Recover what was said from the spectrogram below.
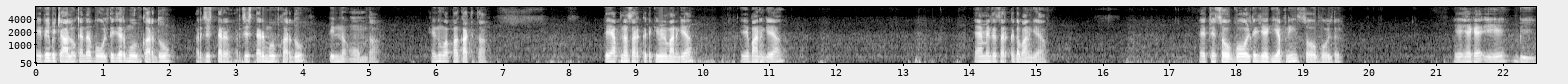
ਇਹਦੇ ਵਿਚਾਲੋਂ ਕਹਿੰਦਾ ਵੋਲਟੇਜ ਰਿਮੂਵ ਕਰ ਦਿਓ ਰਜਿਸਟਰ ਰਜਿਸਟਰ ਰਿਮੂਵ ਕਰ ਦਿਓ 3 ਓਮ ਦਾ। ਇਹਨੂੰ ਆਪਾਂ ਕੱਟਤਾ। ਤੇ ਆਪਣਾ ਸਰਕਟ ਕਿਵੇਂ ਬਣ ਗਿਆ? ਇਹ ਬਣ ਗਿਆ। ਐਵੇਂ ਦਾ ਸਰਕਟ ਬਣ ਗਿਆ। ਇੱਥੇ 100 ਵੋਲਟੇਜ ਹੈਗੀ ਆਪਣੀ 100 ਵੋਲਟ। ਇਹ ਹੈਗਾ A, B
